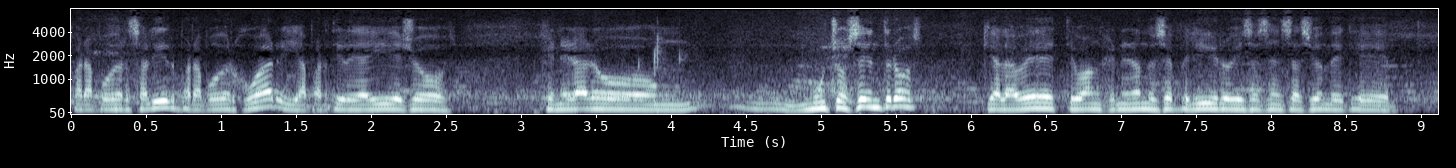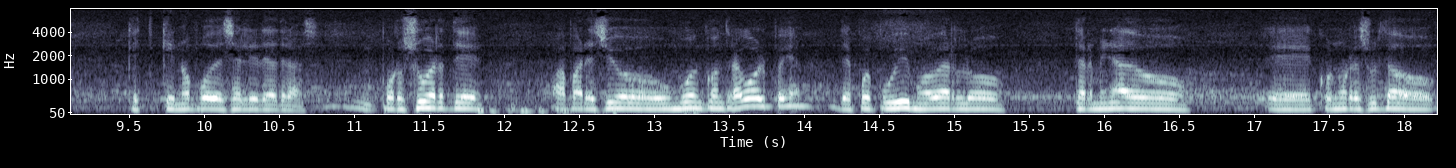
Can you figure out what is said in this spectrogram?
para poder salir, para poder jugar. Y a partir de ahí ellos generaron muchos centros que a la vez te van generando ese peligro y esa sensación de que, que, que no puedes salir de atrás. Por suerte apareció un buen contragolpe, después pudimos haberlo terminado eh, con un resultado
